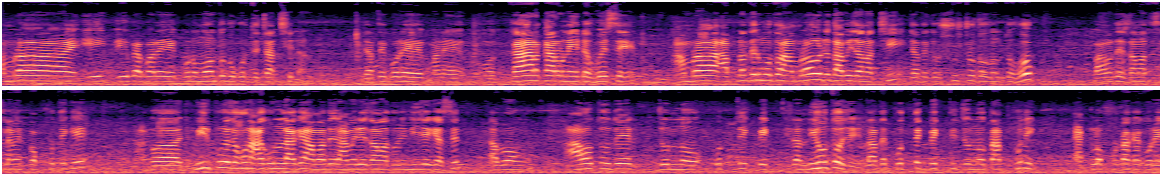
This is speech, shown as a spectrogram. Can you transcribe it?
আমরা এই এই ব্যাপারে কোনো মন্তব্য করতে চাচ্ছি না। যাতে করে মানে কার কারণে এটা হয়েছে আমরা আপনাদের মতো আমরাও এটা দাবি জানাচ্ছি যাতে করে সুষ্ঠু তদন্ত হোক। বাংলাদেশ জামাত ইসলামের পক্ষ থেকে মিরপুরে যখন আগুন লাগে, আমাদের আমিরে জামাত উনি নিজে গেছেন এবং আহতদের জন্য প্রত্যেক ব্যক্তিরা নিহত যে, তাদের প্রত্যেক ব্যক্তির জন্য তাৎক্ষণিক এক লক্ষ টাকা করে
